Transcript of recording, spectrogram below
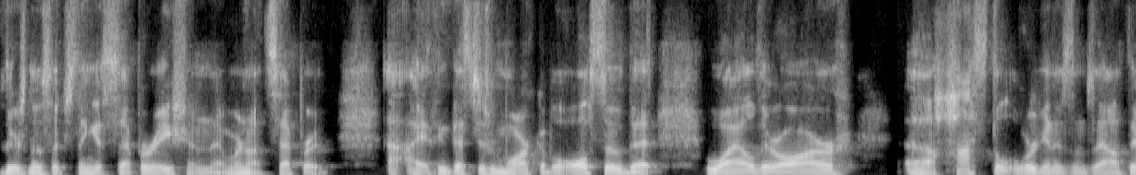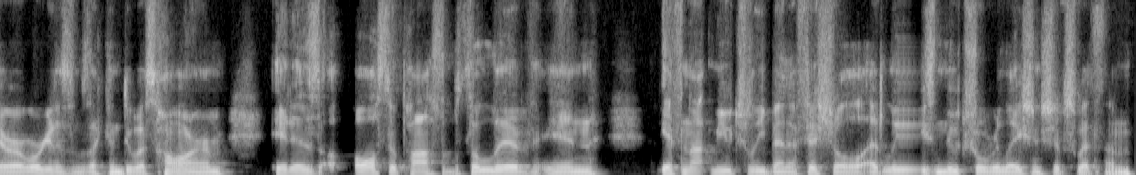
there's no such thing as separation, that we're not separate. I think that's just remarkable. Also, that while there are uh, hostile organisms out there, or organisms that can do us harm, it is also possible to live in if not mutually beneficial, at least neutral relationships with them.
